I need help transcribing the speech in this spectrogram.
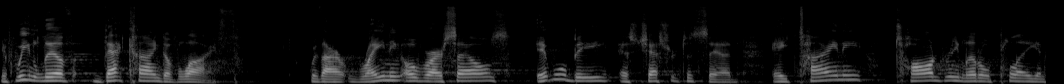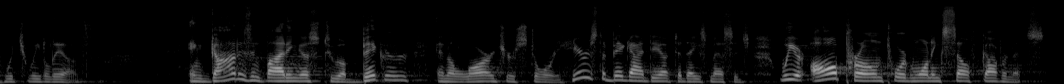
If we live that kind of life with our reigning over ourselves, it will be, as Chesterton said, a tiny, tawdry little play in which we live. And God is inviting us to a bigger and a larger story. Here's the big idea of today's message we are all prone toward wanting self governance,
